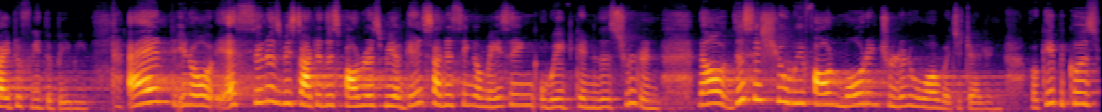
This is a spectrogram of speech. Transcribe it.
try to feed the baby and you know as soon as we started this powders we again started seeing amazing weight gain in these children. Now this issue we found more in children who are vegetarian okay because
